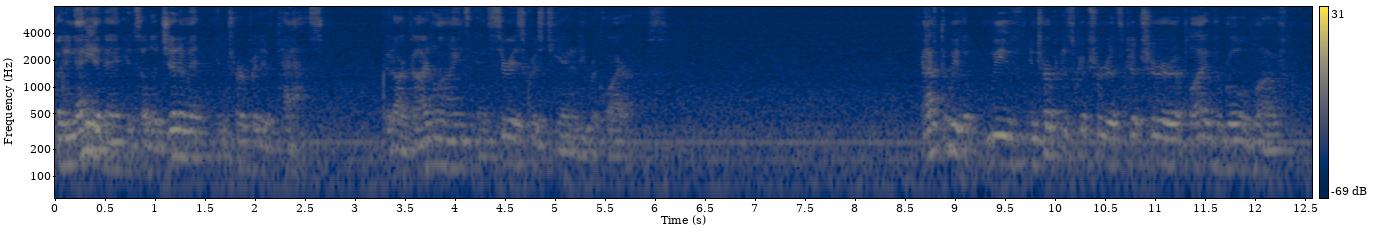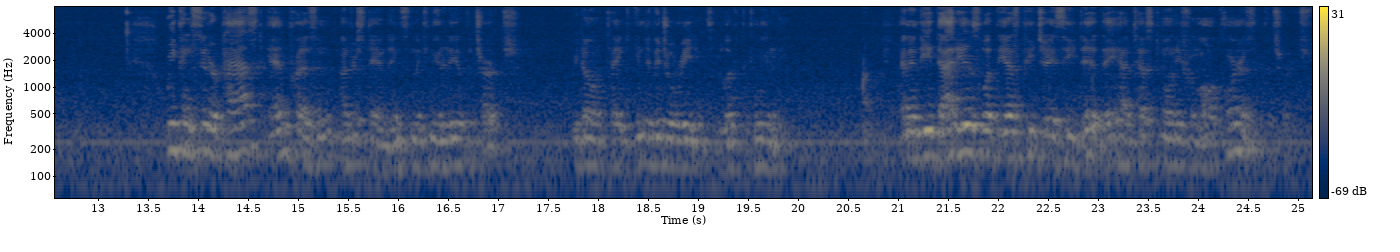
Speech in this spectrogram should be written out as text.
But in any event, it's a legitimate interpretive task that our guidelines and serious Christianity require of us after we've, we've interpreted Scripture as Scripture, applied the rule of love, we consider past and present understandings in the community of the church. We don't take individual readings, we look at the community. And indeed, that is what the SPJC did. They had testimony from all corners of the church.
